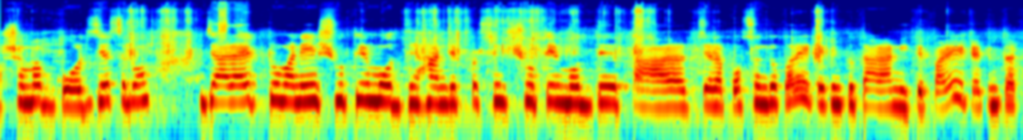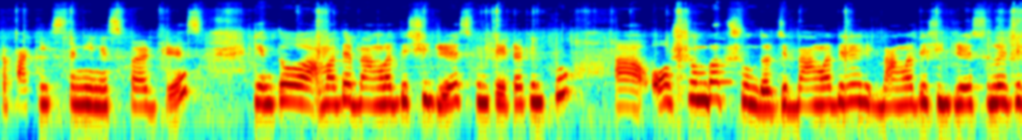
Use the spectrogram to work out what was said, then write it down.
অসম্ভব গর্জিয়াস এবং যারা একটু মানে সুতির মধ্যে হান্ড্রেড পার্সেন্ট সুতির মধ্যে যারা পছন্দ করে এটা কিন্তু তারা নিতে পারে। এটা কিন্তু একটা পাকিস্তানি ইন্সপায়ার ড্রেস কিন্তু আমাদের বাংলাদেশি ড্রেস কিন্তু এটা কিন্তু অসম্ভব সুন্দর। যে বাংলাদেশি বাংলাদেশি ড্রেসগুলো যে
